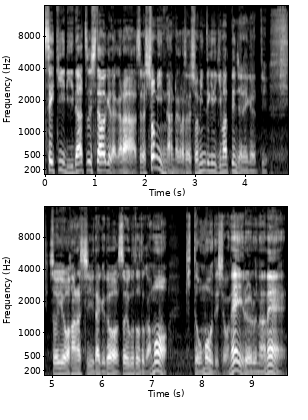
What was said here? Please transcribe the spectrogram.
績離脱したわけだから、それは庶民なんだから、それは庶民的に決まってんじゃねえかよっていう、そういうお話だけど、そういうこととかも、きっと思うでしょうね。いろいろなね、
